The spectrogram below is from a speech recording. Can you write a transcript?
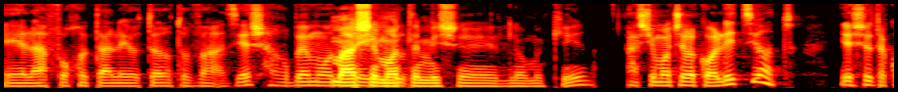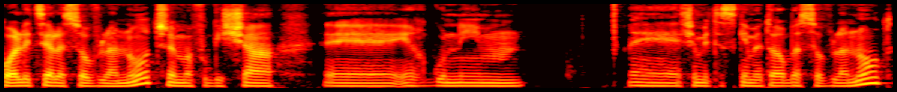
אה, להפוך אותה ליותר טובה. אז יש הרבה מאוד... מה השמות פעיל... למי שלא מכיר? השמות של הקואליציות? יש את הקואליציה לסובלנות, שמפגישה אה, ארגונים... אה, שמתעסקים יותר בסובלנות.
